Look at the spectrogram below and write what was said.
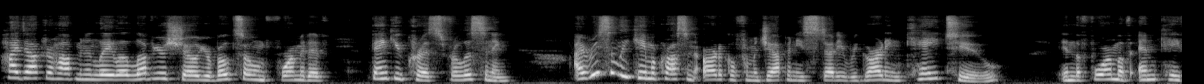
Hi, Dr. Hoffman and Leyla. Love your show. You're both so informative. Thank you, Chris, for listening. I recently came across an article from a Japanese study regarding K2 in the form of MK4,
